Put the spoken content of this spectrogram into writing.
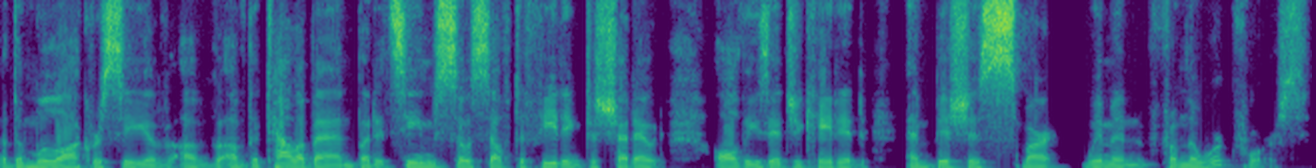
the mullahocracy of, of, of the Taliban, but it seems so self defeating to shut out all these educated, ambitious, smart women from the workforce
